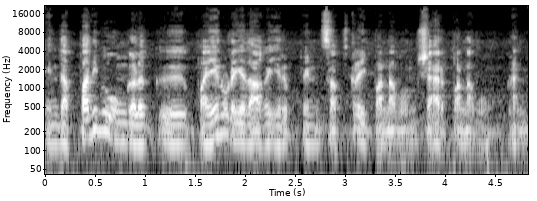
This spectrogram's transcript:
இந்த பதிவு உங்களுக்கு பயனுடையதாக இருப்பின் சப்ஸ்கிரைப் பண்ணவும் ஷேர் பண்ணவும். நன்றி.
